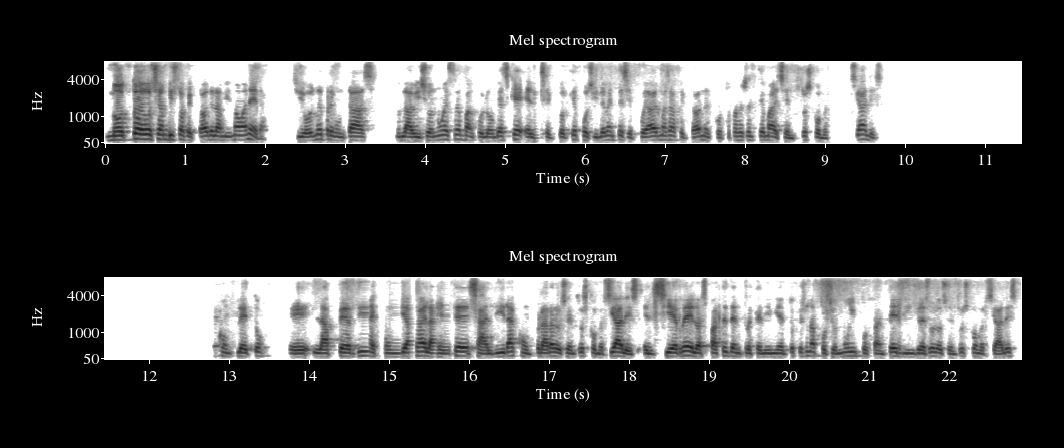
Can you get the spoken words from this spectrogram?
no todos se han visto afectados de la misma manera. Si vos me preguntás, la visión nuestra en Bancolombia es que el sector que posiblemente se pueda ver más afectado en el corto plazo es el tema de centros comerciales completo eh, la pérdida de la gente de salir a comprar a los centros comerciales, el cierre de las partes de entretenimiento, que es una porción muy importante del ingreso de los centros comerciales,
